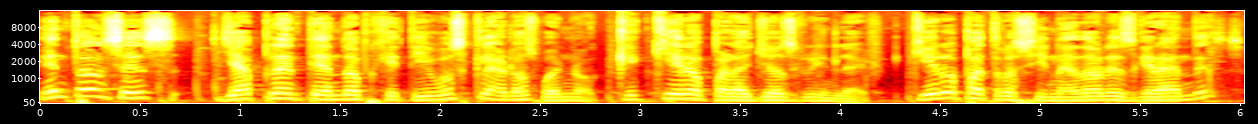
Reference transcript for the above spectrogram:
Entonces, ya planteando objetivos claros, bueno, ¿qué quiero para Just Green Life? Quiero patrocinadores grandes,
